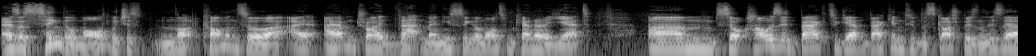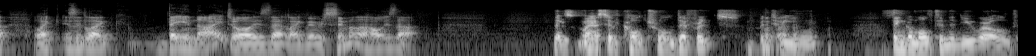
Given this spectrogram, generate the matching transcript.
as a single malt, which is not common, so I I haven't tried that many single malts from Canada yet. Um, so how is it back to get back into the Scotch business? Is there like is it like day and night, or is that like very similar? How is that? There's massive cultural difference between single malt in the new world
